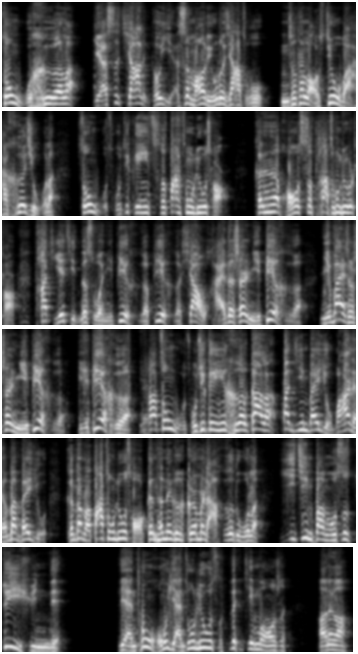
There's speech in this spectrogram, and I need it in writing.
中午喝了，也是家里头也是盲流的家族。你说他老舅吧，还喝酒了。中午出去跟人吃大众溜炒，跟他那朋友吃大众溜炒。他姐紧的说：“你别喝，别喝，下午孩子事儿你别喝，你外甥事儿你别喝，你别喝。”他中午出去跟人喝了，干了半斤白酒，吧二两半白酒，跟那老大众溜炒，跟他那个哥们俩喝多了，一进办公室醉醺的，脸通红，眼珠溜直的进办公室。啊，那个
